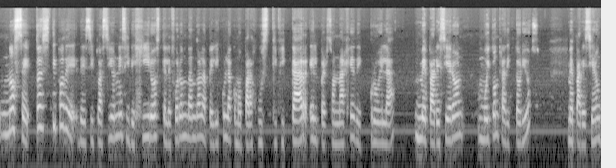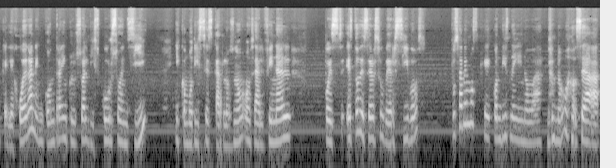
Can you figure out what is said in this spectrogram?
no sé, todo ese tipo de, situaciones y de giros que le fueron dando a la película como para justificar el personaje de Cruella, me parecieron muy contradictorios, me parecieron que le juegan en contra incluso al discurso en sí, y como dices, Carlos, ¿no? O sea, al final, pues esto de ser subversivos, pues sabemos que con Disney no va, ¿no? O sea,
